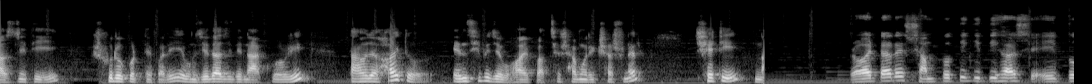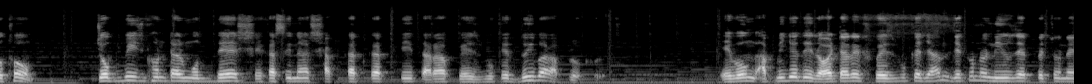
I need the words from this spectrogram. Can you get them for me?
রাজনীতি শুরু করতে পারি এবং জেদা যদি না করি, তাহলে হয়তো এনসিপি যে ভয় পাচ্ছে সামরিক শাসনের, সেটি রয়টারের সাম্প্রতিক ইতিহাস এই প্রথম চব্বিশ ঘণ্টার মধ্যে শেখ হাসিনার সাক্ষাৎকারটি তারা ফেসবুকে দুইবার আপলোড করেছে। এবং আপনি যদি রয়টারের ফেসবুকে যান যে কোনো নিউজের পেছনে,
